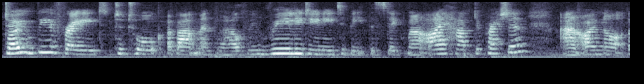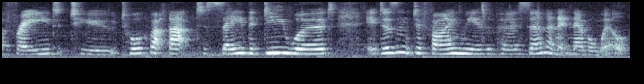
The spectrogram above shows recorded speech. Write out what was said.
don't be afraid to talk about mental health. We really do need to beat the stigma. I have depression and I'm not afraid to talk about that, to say the D word. It doesn't define me as a person and it never will.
